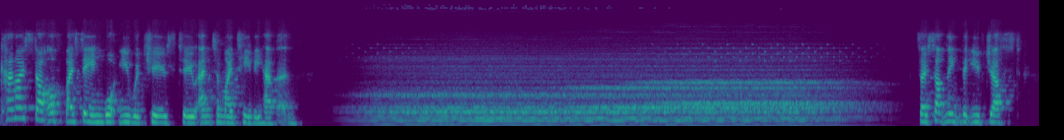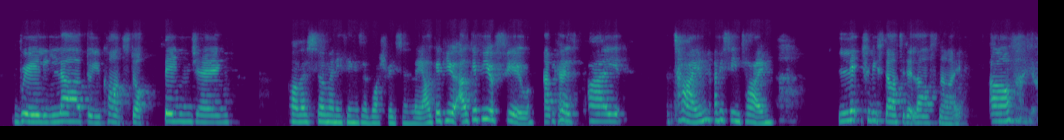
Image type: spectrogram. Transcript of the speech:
can I start off by seeing what you would choose to enter my TV heaven? So, something that you've just really loved or you can't stop binging. Oh, there's so many things I've watched recently. I'll give you, I'll give you a few Okay. because I, Time. Have you seen Time? Literally started it last night. Oh my gosh.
